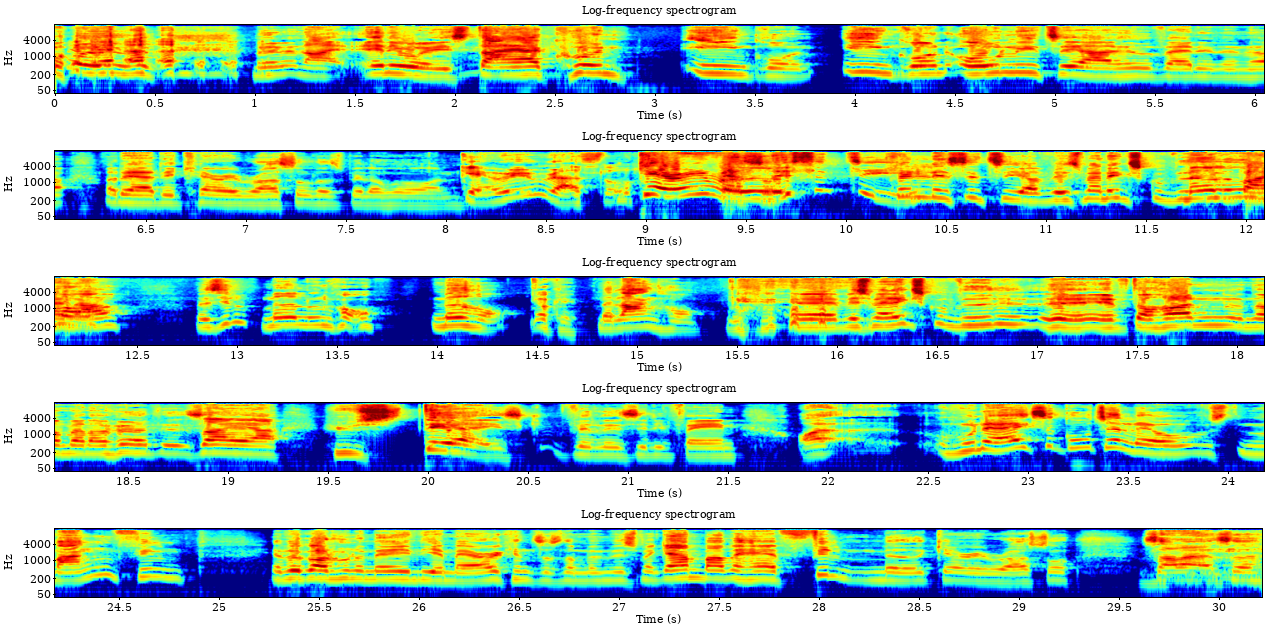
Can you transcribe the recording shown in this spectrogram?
Men nej, anyways, der er kun én grund, én grund only til at have hævet fat i den her, og det er, det er Carrie Russell, der spiller hovedrollen. Gary Russell. Gary Russell. Felicity. Felicity, og hvis man ikke skulle vide Med det by hår? now. Hvad siger du? Med eller uden hår? Med hår. Okay. Med langt hår. øh, hvis man ikke skulle vide det øh, efterhånden, når man har hørt det, så er jeg hysterisk Felicity-fan. Og øh, hun er ikke så god til at lave mange film. Jeg ved godt, hun er med i The Americans og sådan noget, men hvis man gerne bare vil have film med Carrie Russell, så er der altså,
